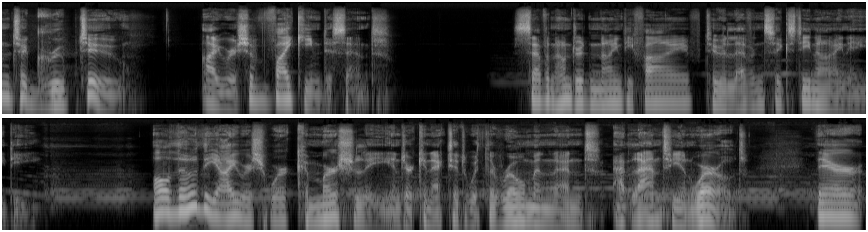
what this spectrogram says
On to Group 2 Irish of Viking descent. 795 to 1169 AD. Although the Irish were commercially interconnected with the Roman and Atlantean world, their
